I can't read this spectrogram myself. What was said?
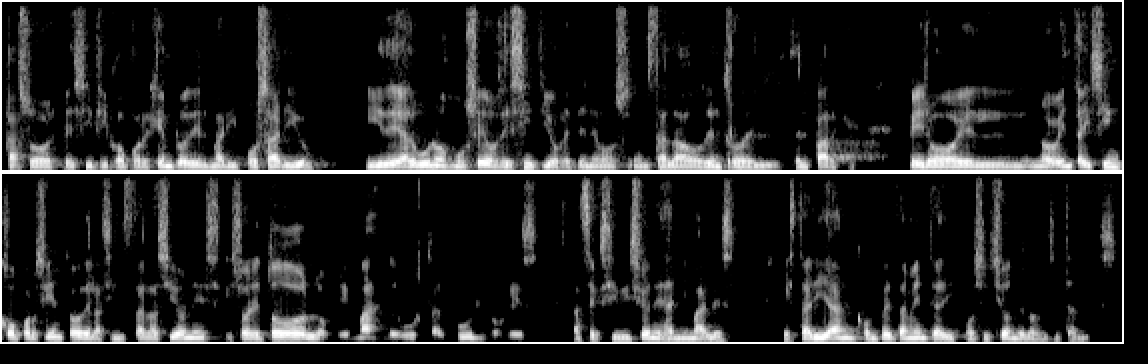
caso específico, por ejemplo, del mariposario y de algunos museos de sitio que tenemos instalados dentro del, parque. Pero el 95% de las instalaciones, y sobre todo lo que más le gusta al público, que es las exhibiciones de animales, estarían completamente a disposición de los visitantes.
